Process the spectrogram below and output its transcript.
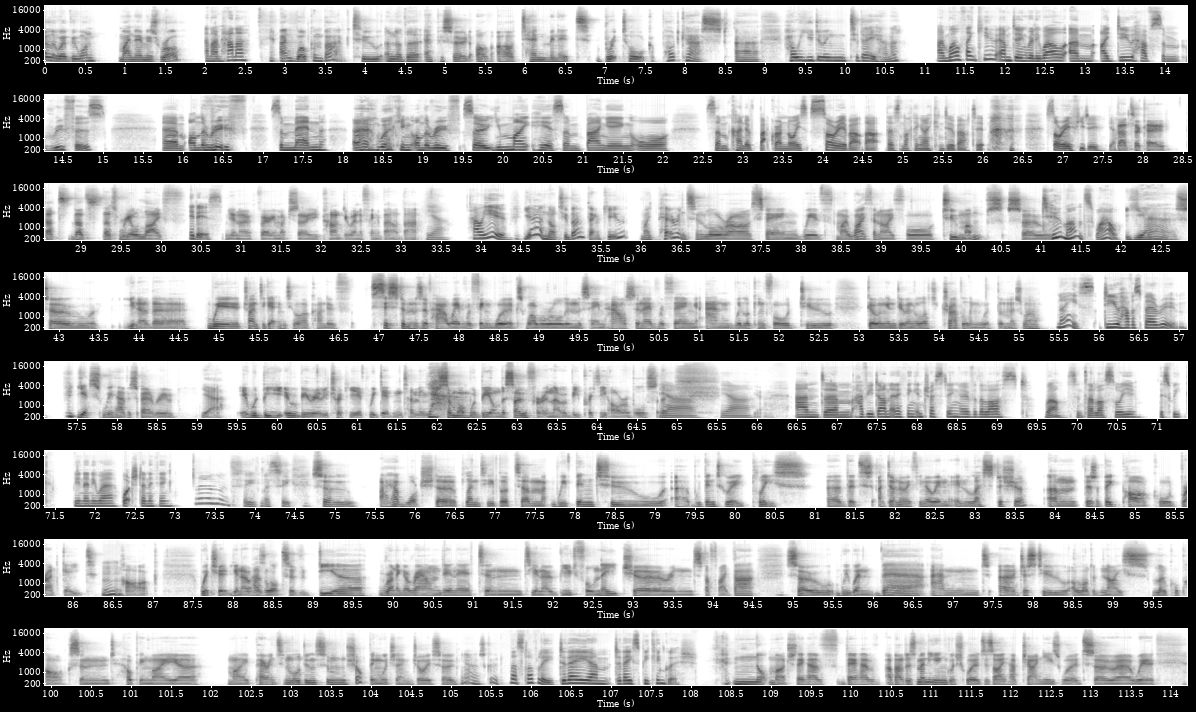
Hello, everyone. My name is Rob, And I'm Hannah. and welcome back to another episode of our 10 minute Brit Talk podcast. Uh, how are you doing today, Hannah? I'm well, thank you. I'm doing really well. Um, I do have some roofers um, on the roof, some men uh, working on the roof. So you might hear some banging or some kind of background noise. Sorry about that. There's nothing I can do about it. Sorry if you do. Yeah, That's okay. That's that's that's real life, it is. you know, very much so. You can't do anything about that. Yeah. How are you? Yeah, not too bad, thank you. My parents in law are staying with my wife and I for two months. So, Two months. Wow. yeah, so, you know, the we're trying to get into our kind of systems of how everything works while we're all in the same house and everything. And we're looking forward to going and doing a lot of traveling with them as well. Nice. Do you have a spare room? Yes, we have a spare room. Yeah, it would be it would be really tricky if we didn't. I mean, Yeah. someone would be on the sofa, and that would be pretty horrible. So Yeah. Yeah. yeah. And um, have you done anything interesting over the last, well, since I last saw you this week? Been anywhere? Watched anything? Uh, let's see. Let's see. So I have watched uh, plenty, but um, we've been to uh, we've been to a place uh, that's I don't know if you know in in Leicestershire. Um, there's a big park called Bradgate Park, which it, you know has lots of deer running around in it, and you know beautiful nature and stuff like that. So we went there and uh, just to a lot of nice local parks and helping my uh, my parents-in-law doing some shopping, which I enjoy. So yeah, it's good. That's lovely. Do they um do they speak English? Not much. They have they have about as many English words as I have Chinese words. So uh, we're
